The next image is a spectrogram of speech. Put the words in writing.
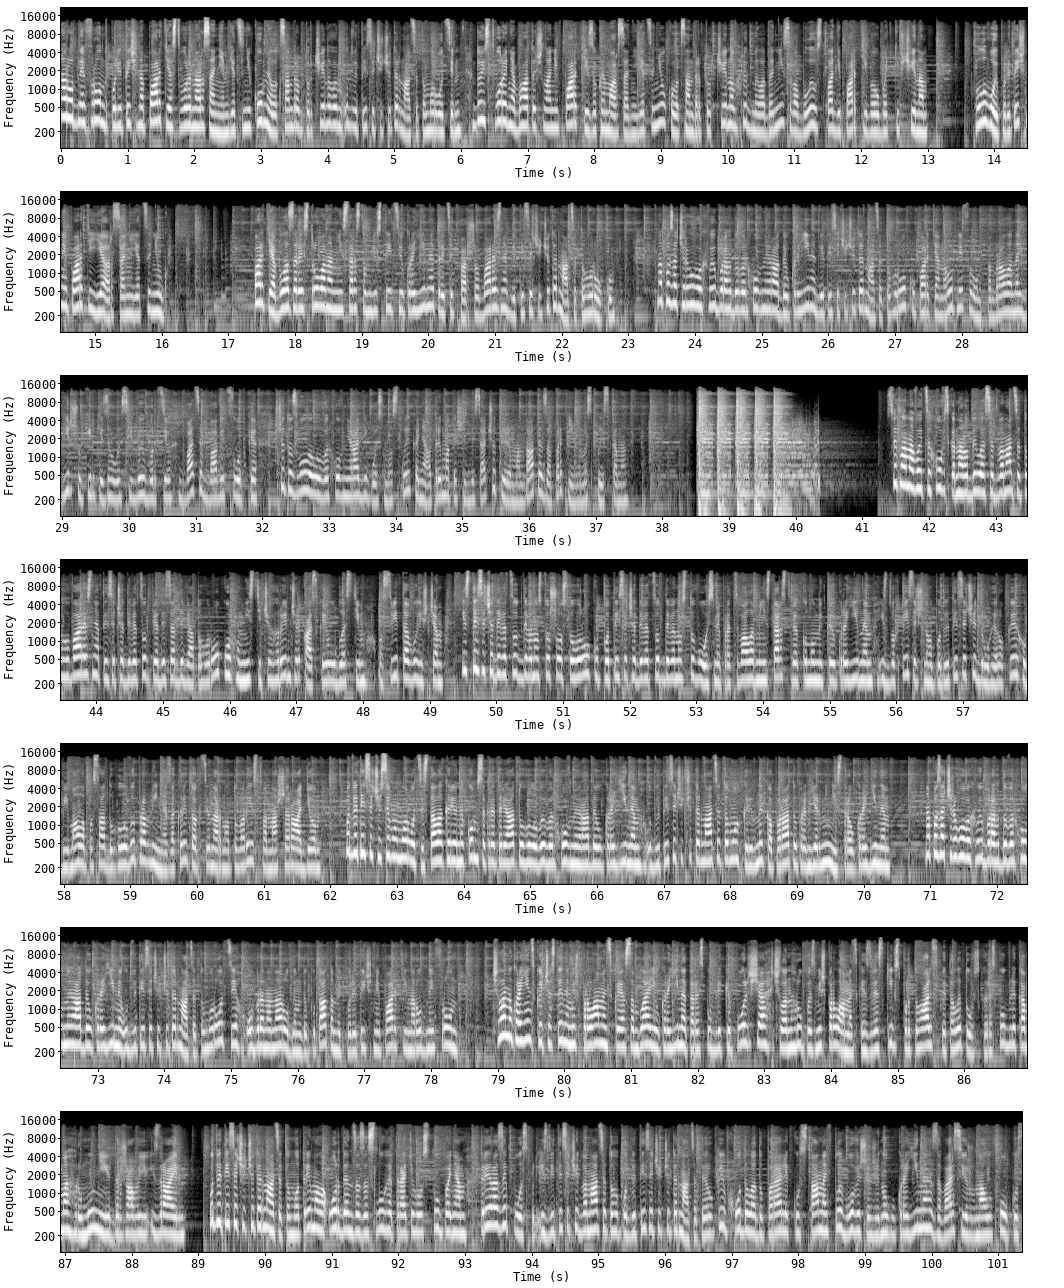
Народний фронт політична партія, створена Арсенієм Яценюком і Олександром Турчиновим у 2014 році. До її створення багато членів партії, зокрема Арсеній Яценюк, Олександр Турчинов, Людмила Данісова, були у складі партії ВО Батьківщина. Головою політичної партії є Арсеній Яценюк. Партія була зареєстрована Міністерством юстиції України 31 березня 2014 року. На позачергових виборах до Верховної Ради України 2014 року партія Народний фронт набрала найбільшу кількість голосів виборців 22%, що дозволило у Верховній Раді восьмого скликання отримати 64 мандати за партійними списками. Світлана Войцеховська народилася 12 вересня 1959 року у місті Чигирин Черкаської області. Освіта вища. Із 1996 року по 1998 працювала в Міністерстві економіки України. Із 2000 по 2002 роки обіймала посаду голови правління закритого акціонерного товариства Наше Радіо. У 2007 році стала керівником секретаріату голови Верховної Ради України. У 2014-му керівник апарату прем'єр-міністра України. На позачергових виборах до Верховної Ради України у 2014 році обрана народним депутатом від політичної партії Народний фронт. Член української частини міжпарламентської асамблеї України та Республіки Польща, член групи з міжпарламентських зв'язків з Португальською та Литовською республіками, Румунією, державою Ізраїль. У 2014-му отримала орден за заслуги третього ступеня. Три рази поспіль із 2012 по 2014 роки входила до переліку ста найвпливовіших жінок України за версією журналу Фокус.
